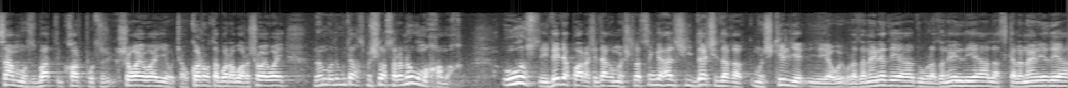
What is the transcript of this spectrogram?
سم مثبت کار پورته شوی وای، یو چوکاټ ورته برابر شوی وای، نن به موږ دغسې مشکلاتو سره نه وو مخامخ. اوس د دې لپاره چې دغه مشکلات څنګه حل شي دا چې دغه مشکل یو ورځنی نه دی یا دوه ورځنی نه دی یا لس کلنی نه دی یا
